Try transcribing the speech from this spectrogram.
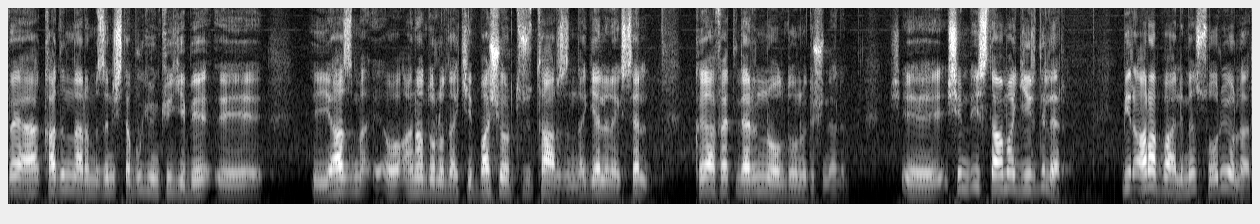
Veya kadınlarımızın işte bugünkü gibi e, yazma, o Anadolu'daki başörtüsü tarzında geleneksel kıyafetlerinin olduğunu düşünelim. E, şimdi İslam'a girdiler. Bir Arap alime soruyorlar.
